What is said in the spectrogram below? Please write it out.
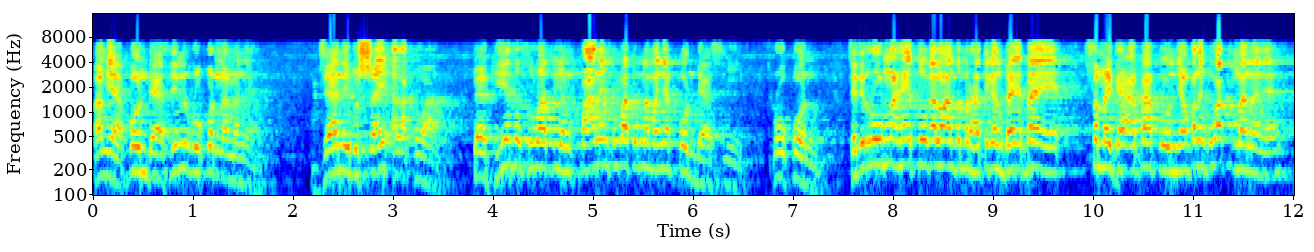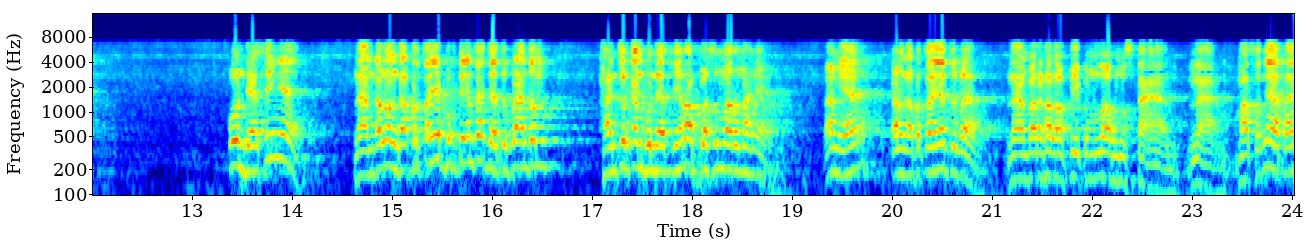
Paham ya? Pondasi ini rukun namanya. Janibus syai' al-aqwa. Bagian sesuatu yang paling kuat itu namanya pondasi, rukun. Jadi rumah itu kalau antum perhatikan baik-baik, semegah apa pun yang paling kuat mananya? Pondasinya. Nah, kalau enggak percaya buktikan saja coba antum hancurkan pondasinya, roboh semua rumahnya. Paham ya? Kalau enggak percaya coba. Nah, barakallahu fikum Allahu musta'an. Nah, maksudnya apa?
